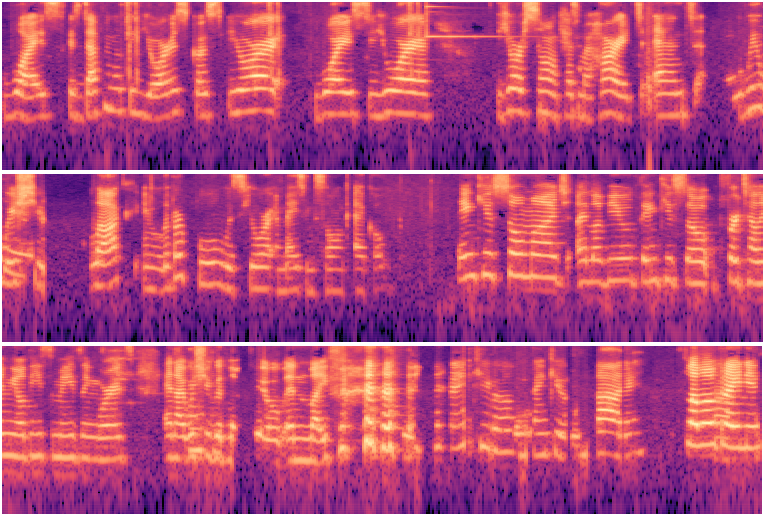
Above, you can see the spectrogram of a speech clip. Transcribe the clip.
voice is definitely yours because your voice, your your song has my heart, and we wish you luck in Liverpool with your amazing song Echo. Thank you so much. I love you. Thank you so for telling me all these amazing words. And I Thank wish you, you good luck too in life. Thank you. Thank you. Bye. Slava Ukraini.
